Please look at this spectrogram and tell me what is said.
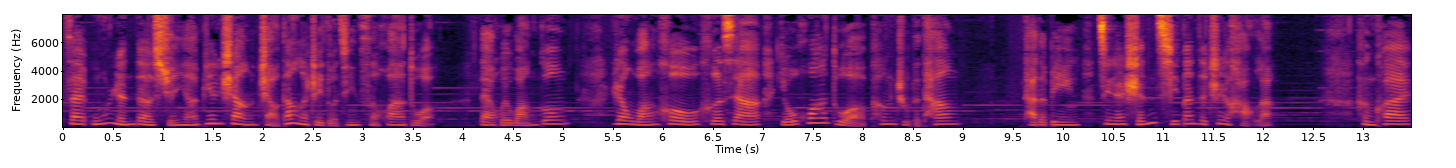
在无人的悬崖边上找到了这朵金色花朵。带回王宫，让王后喝下由花朵烹煮的汤，她的病竟然神奇般的治好了。很快，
